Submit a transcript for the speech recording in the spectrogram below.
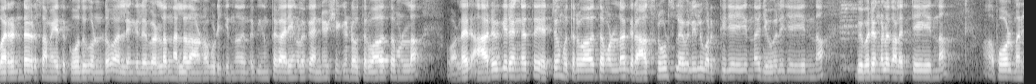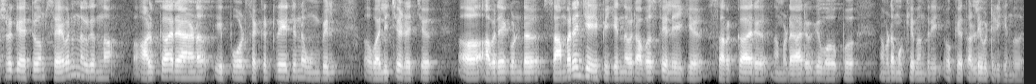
വരേണ്ട ഒരു സമയത്ത് കൊതുകൊണ്ടോ അല്ലെങ്കിൽ വെള്ളം നല്ലതാണോ കുടിക്കുന്നത് ഇങ്ങനത്തെ കാര്യങ്ങളൊക്കെ അന്വേഷിക്കേണ്ട ഉത്തരവാദിത്തമുള്ള വളരെ ആരോഗ്യരംഗത്ത് ഏറ്റവും ഉത്തരവാദിത്തമുള്ള ഗ്രാസ് റൂട്ട്സ് ലെവലിൽ വർക്ക് ചെയ്യുന്ന ജോലി ചെയ്യുന്ന വിവരങ്ങൾ കളക്ട് ചെയ്യുന്ന അപ്പോൾ മനുഷ്യർക്ക് ഏറ്റവും സേവനം നൽകുന്ന ആൾക്കാരാണ് ഇപ്പോൾ സെക്രട്ടേറിയറ്റിന്റെ മുമ്പിൽ വലിച്ചിഴച്ച് അവരെ കൊണ്ട് സമരം ചെയ്യിപ്പിക്കുന്ന ഒരവസ്ഥയിലേക്ക് സർക്കാർ നമ്മുടെ ആരോഗ്യവകുപ്പ് നമ്മുടെ മുഖ്യമന്ത്രി ഒക്കെ തള്ളിവിട്ടിരിക്കുന്നത്.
